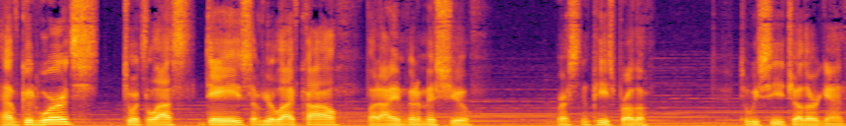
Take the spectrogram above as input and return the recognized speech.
have good words towards the last days of your life, Kyle, but I am going to miss you. Rest in peace, brother, till we see each other again.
